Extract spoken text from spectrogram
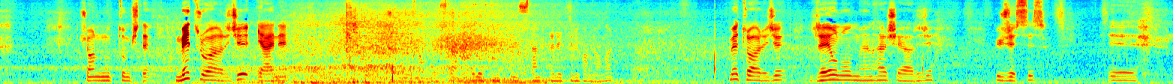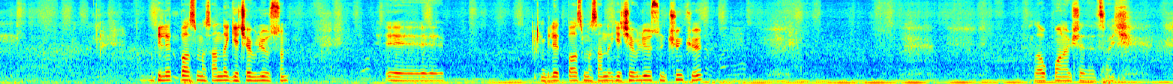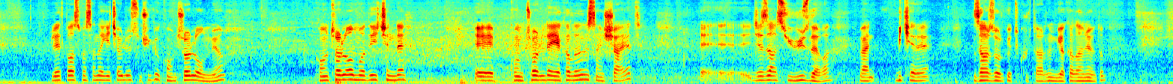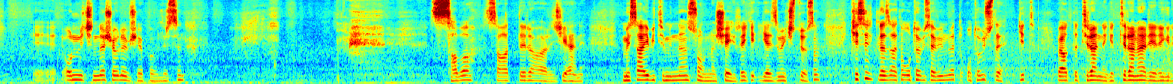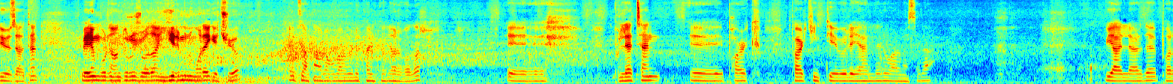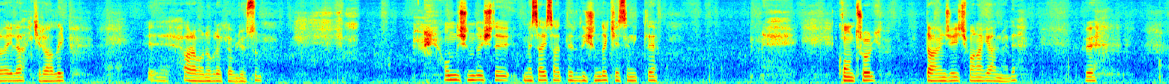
Şu an unuttum işte. Metro harici yani elektrikli elektrik alıyorlar. Metro harici, reyon olmayan her şey harici ücretsiz. Eee, bilet basmasan da geçebiliyorsun. Eee bilet basmasan da geçebiliyorsun çünkü Lavuk bana bir şey dedi sanki. Bilet basmasan da geçebiliyorsun çünkü kontrol olmuyor. Kontrol olmadığı için de e, kontrolde yakalanırsan şayet e, cezası 100 leva. Ben bir kere zar zor götü kurtardım yakalanıyordum. E, onun için de şöyle bir şey yapabilirsin. Sabah saatleri harici yani mesai bitiminden sonra şehre ge- gezmek istiyorsan kesinlikle zaten otobüse bin ve otobüsle git veyahut da trenle git. Tren her yere gidiyor zaten. Benim buradan Durucua'dan 20 numara geçiyor. Hep zaten arabalar böyle kaliteli arabalar. Ee, Platen e, Park Parking diye böyle yerleri var mesela. Bu yerlerde parayla kiralayıp e, arabanı bırakabiliyorsun. Onun dışında işte mesai saatleri dışında kesinlikle kontrol daha önce hiç bana gelmedi. Ve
